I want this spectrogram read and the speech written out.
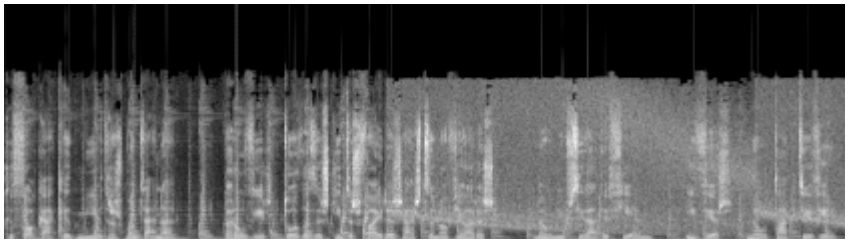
que foca a Academia Transmontana. Para ouvir todas as quintas-feiras, às 19 horas, na Universidade FM e ver na UTAP TV.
